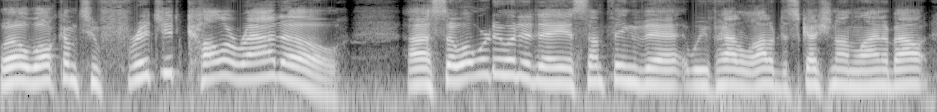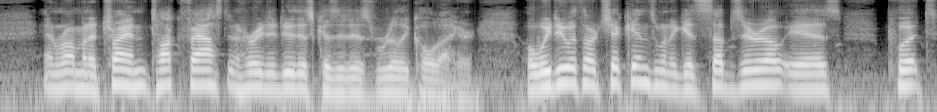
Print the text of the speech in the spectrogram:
Well, welcome to Frigid, Colorado. Uh, so, what we're doing today is something that we've had a lot of discussion online about, and I'm going to try and talk fast and hurry to do this because it is really cold out here. What we do with our chickens when it gets sub zero is put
